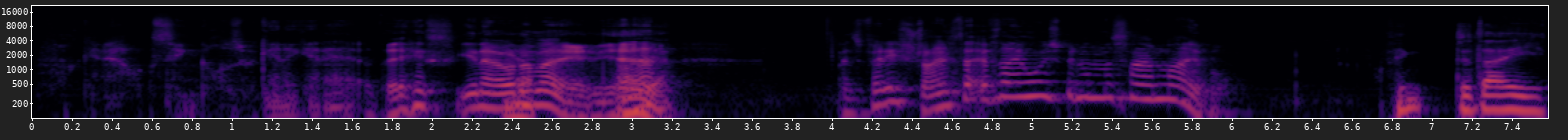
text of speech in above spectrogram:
"Fucking hell, singles, we're gonna get out of this." You know what I mean? Yeah. yeah. It's very strange. That have they always been on the same label? I think, do they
